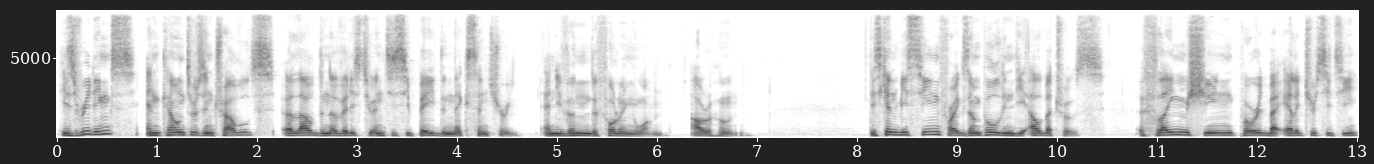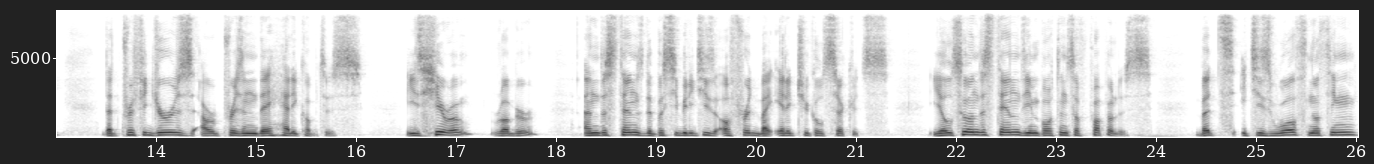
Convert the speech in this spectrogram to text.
His readings, encounters, and travels allowed the novelist to anticipate the next century, and even the following one, our own. This can be seen, for example, in the Albatross, a flying machine powered by electricity that prefigures our present day helicopters. His hero, Robur, understands the possibilities offered by electrical circuits. He also understands the importance of propellers, but it is worth noting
